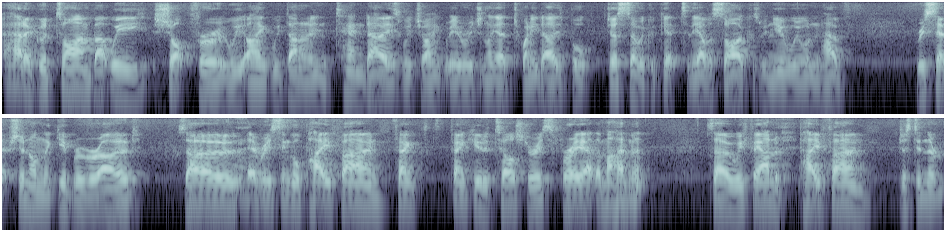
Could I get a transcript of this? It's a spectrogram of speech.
had a good time, but we shot through. We I think we done it in ten days, which I think we originally had twenty days booked, just so we could get to the other side because we knew we wouldn't have reception on the Gibb River Road. So every single payphone, thank thank you to Telstra, is free at the moment. So we found a payphone just in the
